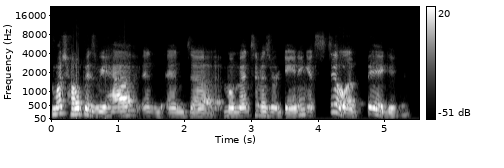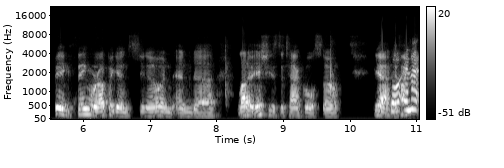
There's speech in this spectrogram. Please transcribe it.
much hope as we have and and uh, momentum as we're gaining, it's still a big big thing we're up against, you know, and and uh, a lot of issues to tackle. So. Yeah. Well, I, and I,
